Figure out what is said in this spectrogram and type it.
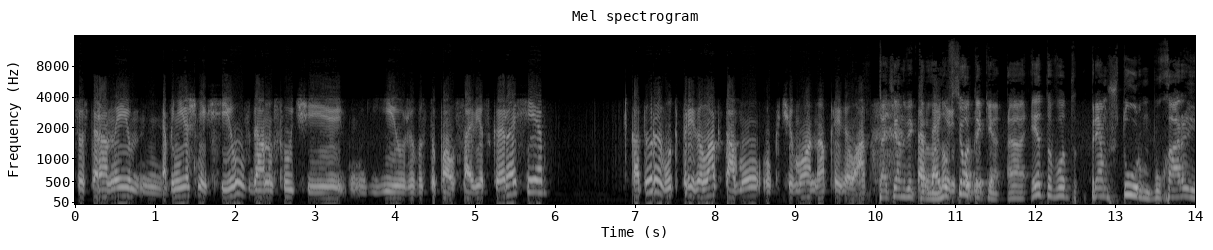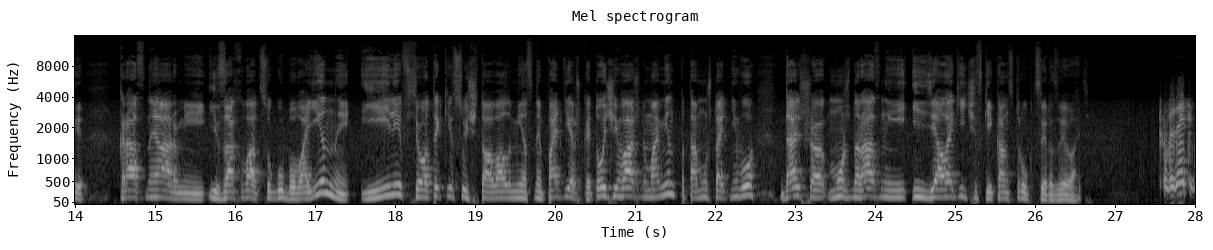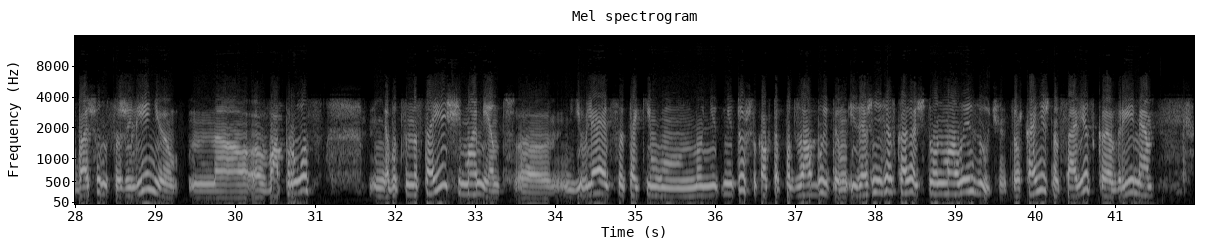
со стороны внешних сил, в данном случае ей уже выступала Советская Россия, которая вот привела к тому, к чему она привела. Татьяна Викторовна, но все-таки а, это вот прям штурм Бухары Красной Армии и захват сугубо военный, или все-таки существовала местная поддержка? Это очень важный момент, потому что от него дальше можно разные идеологические конструкции развивать. Вы знаете, к большому сожалению, а, вопрос вот в настоящий момент э, является таким, ну, не, не то, что как-то подзабытым, и даже нельзя сказать, что он мало изучен. Потому что, конечно, в советское время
